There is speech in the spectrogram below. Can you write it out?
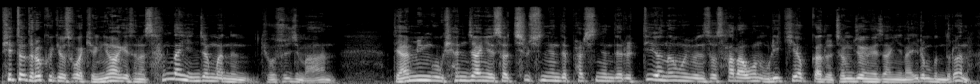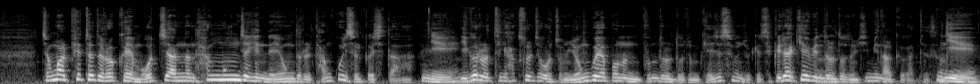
피터 드러크 교수가 경영학에서는 상당히 인정받는 교수지만 대한민국 현장에서 70년대, 80년대를 뛰어넘으면서 살아온 우리 기업가들, 정주영 회장이나 이런 분들은 정말 피터 드러크에 못지않는 학문적인 내용들을 담고 있을 것이다. 예. 이걸 어떻게 학술적으로 좀 연구해 보는 분들도 좀 계셨으면 좋겠어요. 그래야 기업인들도 좀 힘이 날 것 같아서. 예.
